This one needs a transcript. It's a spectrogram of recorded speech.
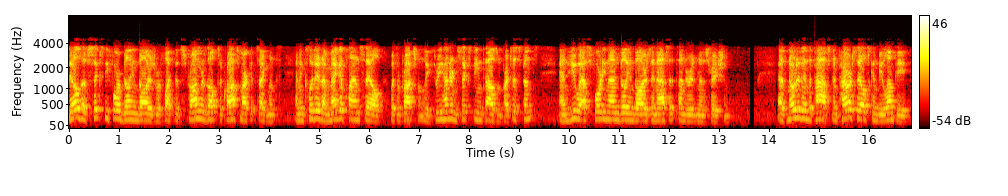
Sales of 64 billion dollars reflected strong results across market segments and included a mega plan sale with approximately 316,000 participants and U.S. $49 billion in assets under administration. As noted in the past, Empower sales can be lumpy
